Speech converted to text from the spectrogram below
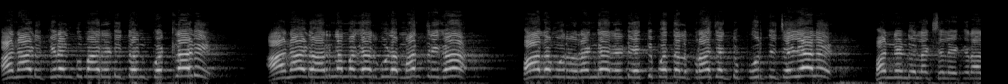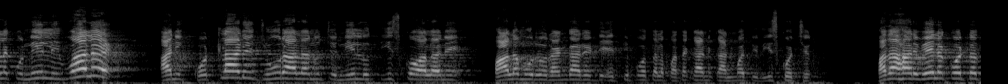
ఆనాడు కిరణ్ కుమార్ రెడ్డితో కొట్లాడి ఆనాడు అరుణమ్మ గారు కూడా మంత్రిగా పాలమూరు రంగారెడ్డి ఎత్తిపోతల ప్రాజెక్టు పూర్తి చేయాలి. పన్నెండు లక్షల ఎకరాలకు నీళ్ళు ఇవ్వాలి అని కొట్లాడి జూరాల నుంచి నీళ్ళు తీసుకోవాలని పాలమూరు రంగారెడ్డి ఎత్తిపోతల పథకానికి అనుమతి తీసుకొచ్చారు. పదహారు వేల కోట్లతో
